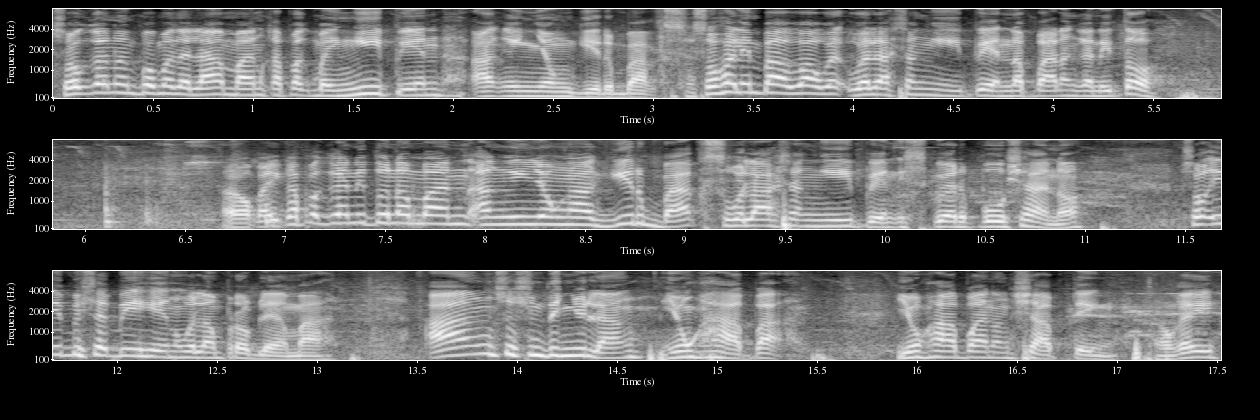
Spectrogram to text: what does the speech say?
So ganun po malalaman kapag may ngipin ang inyong gearbox. So halimbawa wa- wala siyang ngipin na parang ganito. Okay, kapag ganito naman ang inyong ah, gearbox, wala siyang ngipin, square po siya, no? So ibig sabihin walang problema. Ang susundin nyo lang yung haba. Yung haba ng shafting. Okay?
